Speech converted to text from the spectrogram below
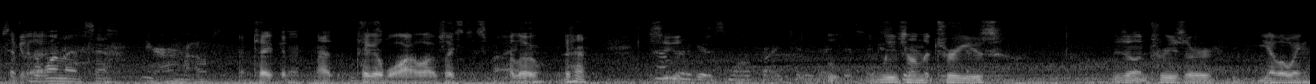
Except Look for at the one that's in near our house. have taken that take a while. I was like, Just hello. I'm See gonna the get a small fry too. that L- just leaves on the trees. side. these on the trees are yellowing.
